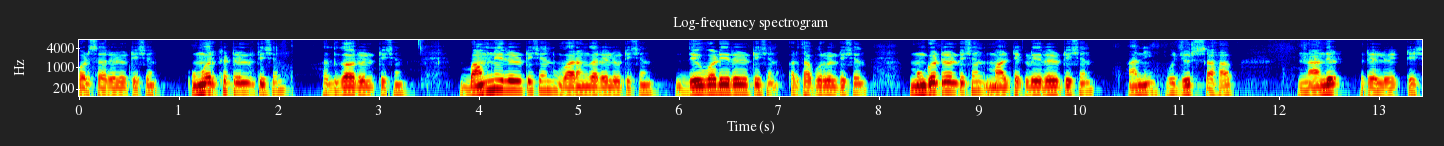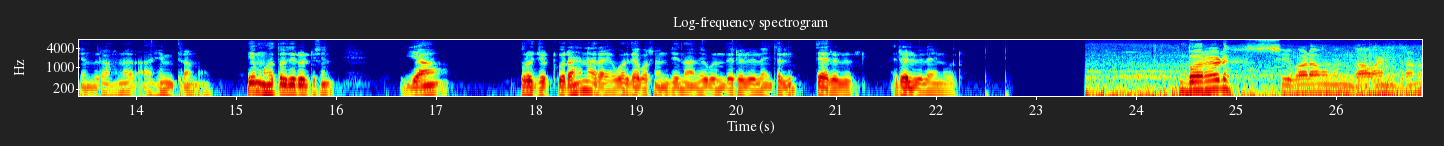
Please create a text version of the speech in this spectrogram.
Padsa railway station Umarkhed railway station Hadgaon railway station Bamani railway station Waranga railway station Deowadi railway station Ardhapur railway station Mungat railway station Maltekdi railway station आणि हुजूर साहब नांदेड रेल्वे स्टेशन राहणार आहे मित्रांनो हे महत्त्वाचे रेल्वे स्टेशन या प्रोजेक्टवर राहणार आहे. वर्ध्यापासून जे नांदेडपर्यंत रेल्वे लाईन चालली त्या रेल्वे रेल्वे लाईनवर बरड शेवाळा म्हणून गाव आहे मित्रांनो.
